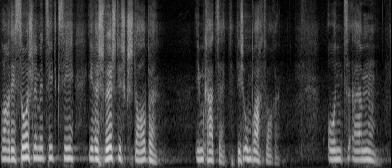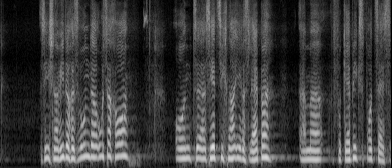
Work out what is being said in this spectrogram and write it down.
war das so eine schlimme Zeit gewesen. Ihre Schwester ist gestorben im KZ, die ist umgebracht worden. Und ähm, sie ist dann wieder ein Wunder rausgekommen und äh, sie hat sich nach ihres Leben einem Vergebungsprozess,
